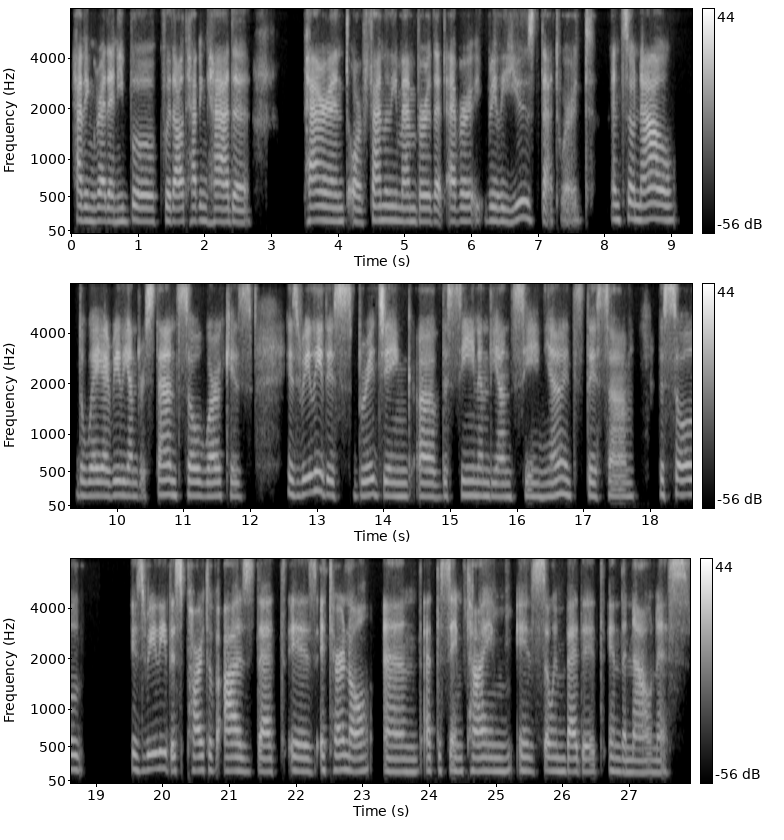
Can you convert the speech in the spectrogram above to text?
having read any book, without having had a parent or family member that ever really used that word and so now the way i really understand soul work is is really this bridging of the seen and the unseen. Yeah it's this um the soul is really this part of us that is eternal and at the same time is so embedded in the nowness.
